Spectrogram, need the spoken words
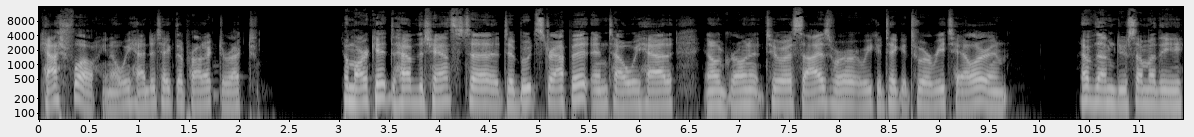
cash flow. You know, we had to take the product direct to market to have the chance to to bootstrap it until we had, you know, grown it to a size where we could take it to a retailer and have them do some of the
